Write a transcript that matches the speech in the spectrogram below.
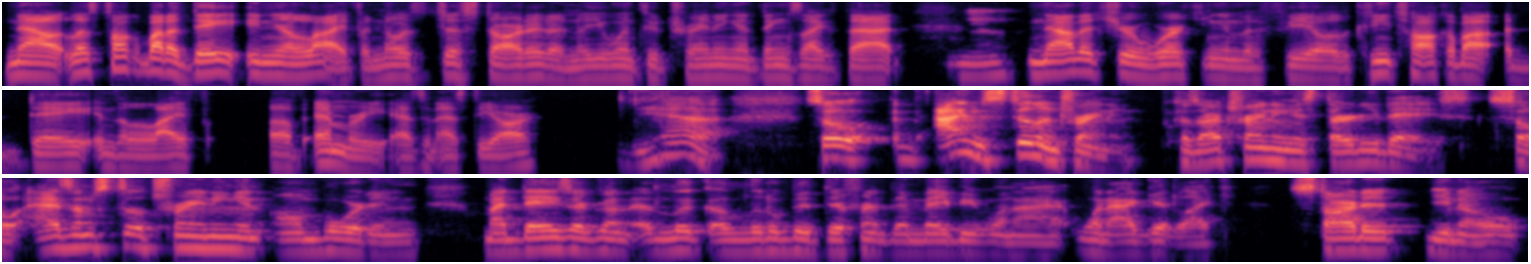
Now, let's talk about a day in your life. I know it's just started. I know you went through training and things like that. Mm-hmm. Now that you're working in the field, can you talk about a day in the life of Emory as an SDR? Yeah. So I'm still in training because our training is 30 days. So as I'm still training and onboarding, my days are going to look a little bit different than maybe when I when I get like started, you know,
